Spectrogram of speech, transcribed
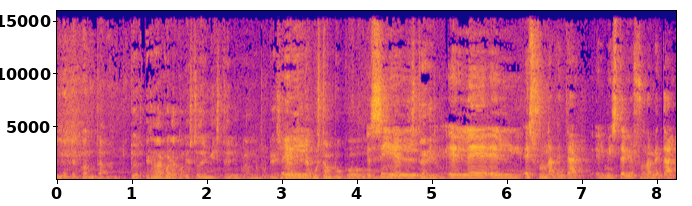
lo que contaban. ¿Tú estás de acuerdo con esto del misterio, Claudia? Porque sé que a ti El- te gusta un poco Sí, el, el, misterio. el- el- es fundamental, el misterio es fundamental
